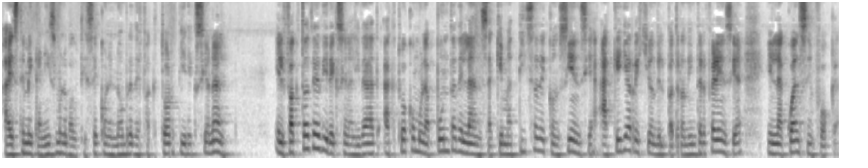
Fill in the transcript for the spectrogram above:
A este mecanismo lo bauticé con el nombre de factor direccional. El factor de direccionalidad actúa como la punta de lanza que matiza de conciencia aquella región del patrón de interferencia en la cual se enfoca.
